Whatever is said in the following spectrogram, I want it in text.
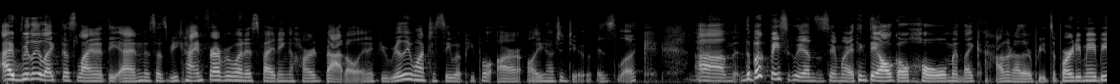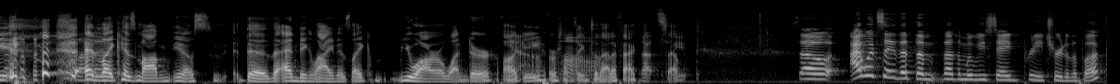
I really like this line at the end. It says, Be kind for everyone is fighting a hard battle. And if you really want to see what people are, all you have to do is look. Um, the book basically ends the same way. I think they all go home and like have another pizza party, maybe. and like his mom, you know, the, the ending line is like, You are a wonder, Augie, Yeah. or something to that effect. That's so, sweet. So I would say that the that the movie stayed pretty true to the book.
